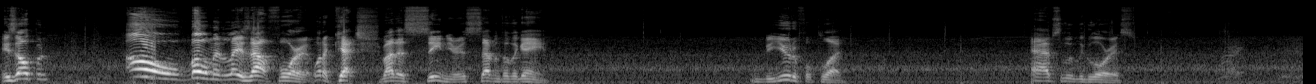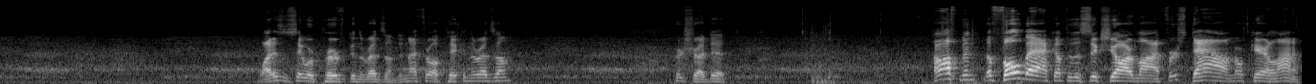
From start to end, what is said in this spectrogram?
He's open. Oh, Bowman lays out for it. What a catch by this senior, his seventh of the game. Beautiful play. Absolutely glorious. Why does it say we're perfect in the red zone? Didn't I throw a pick in the red zone? Pretty sure I did. Hoffman, the fullback, up to the six-yard line. First down, North Carolina.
